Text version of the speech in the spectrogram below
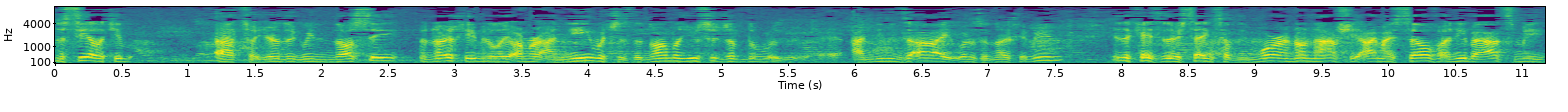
Nasi Ah, you're the green Nasi, Anoichi Midali Omer Ani, which is the normal usage of the word, Ani means I, what does Anoichi mean? In the case that they're saying something more, Anon Nafshi, I myself, Ani Ba'atzmi,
